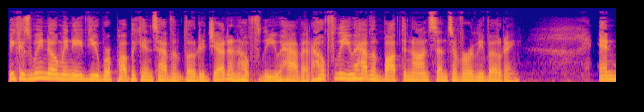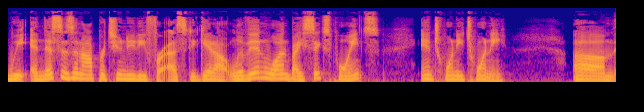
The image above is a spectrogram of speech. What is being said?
because we know many of you Republicans haven't voted yet, and hopefully you haven't. Hopefully you haven't bought the nonsense of early voting and we and this is an opportunity for us to get out. Levin won by six points in 2020. Um,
